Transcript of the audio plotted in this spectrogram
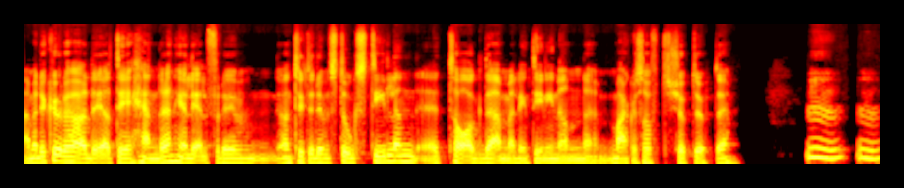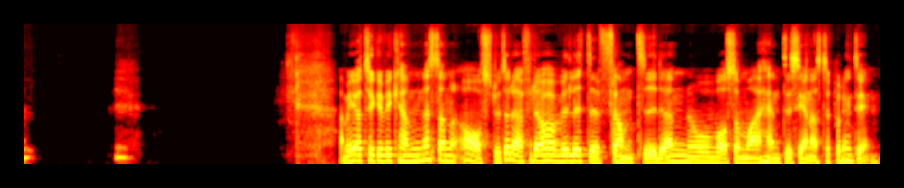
Ja, men det är kul att höra det, att det händer en hel del, för det, jag tyckte det stod still en, ett tag där med LinkedIn innan eh, Microsoft köpte upp det. Mm, mm. Ja, men jag tycker vi kan nästan avsluta där, för där har vi lite framtiden och vad som har hänt det senaste på LinkedIn.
